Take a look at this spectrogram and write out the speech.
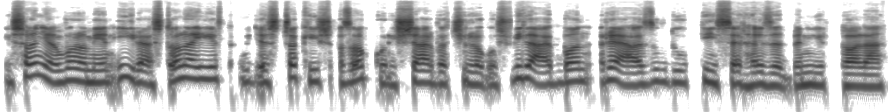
és anyám valamilyen írást aláírt, úgy ez csak is az akkori sárga csillagos világban reálzódó kényszerhelyzetben írta alá.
